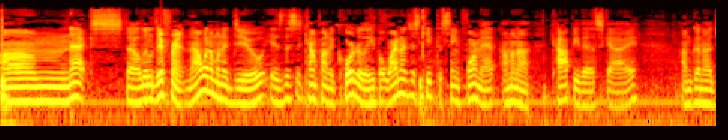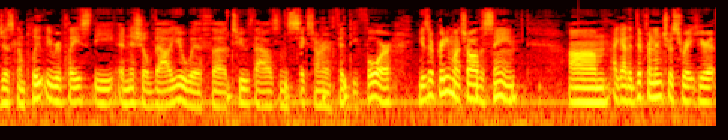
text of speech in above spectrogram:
Um, next, a little different. Now what I'm going to do is this is compounded quarterly, but why not just keep the same format? I'm going to copy this guy. I'm going to just completely replace the initial value with uh, 2,654. These are pretty much all the same. Um, I got a different interest rate here at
